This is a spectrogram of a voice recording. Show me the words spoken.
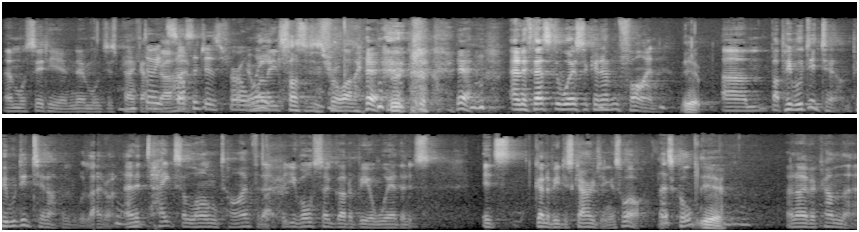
And we'll sit here and then we'll just pack have up to and go home. sausages for a And We'll eat sausages for a while, yeah. yeah. And if that's the worst that can happen, fine. Yep. Um, but people did turn up. People did turn up a little bit later on, and it takes a long time for that. But you've also got to be aware that it's it's going to be discouraging as well. That's cool, Yeah. and overcome that.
